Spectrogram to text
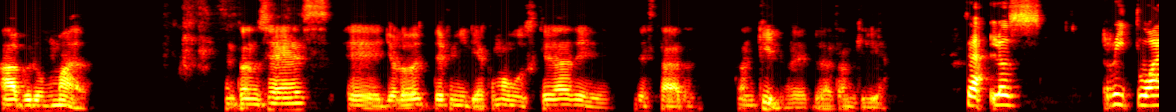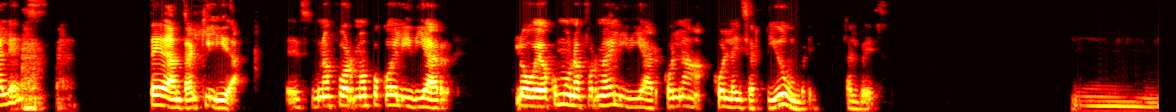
abrumado. Entonces, eh, yo lo definiría como búsqueda de, de estar tranquilo, de, de, la tranquilidad. O sea, los rituales te dan tranquilidad. Es una forma un poco de lidiar, lo veo como una forma de lidiar con la, con la incertidumbre, tal vez. Mm,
